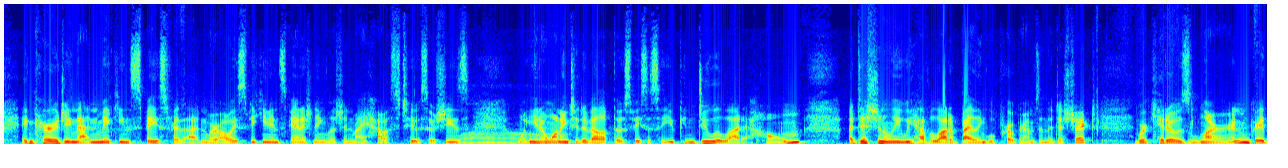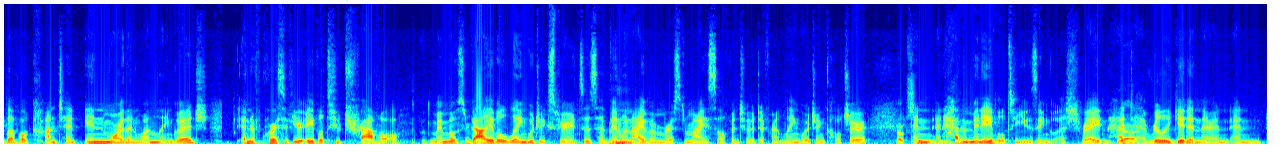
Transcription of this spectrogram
encouraging that and making space for that, and we're always speaking in Spanish and English in my house too. So she's, wow. you know, wanting to develop those spaces so you can do a lot at home. Additionally, we have a lot of bilingual programs in the district where kiddos learn grade level content in more than one language. And of course, if you're able to travel, my most valuable language experiences have been mm-hmm. when I've immersed myself into a different language and culture and, and, haven't been able to use English, right? And had yeah. to really get in there and, and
